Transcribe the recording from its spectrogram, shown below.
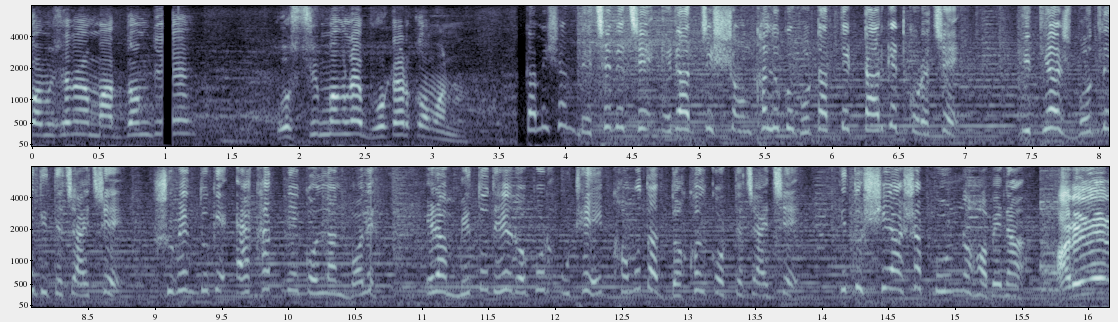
কমিশনের মাধ্যম দিয়ে পশ্চিমবাংলায় ভোটার কমানো কমিশন বেছে বেছে এ রাজ্যের সংখ্যালঘু ভোটারদের টার্গেট করেছে। ইতিহাস বদলে দিতে চাইছে। শুভেন্দুকে এক হাত নিয়ে কল্যাণ বলেন এরা মৃতদেহের ওপর উঠে ক্ষমতার দখল করতে চাইছে। কিন্তু সে আশা পূর্ণ হবে না। আর এদের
